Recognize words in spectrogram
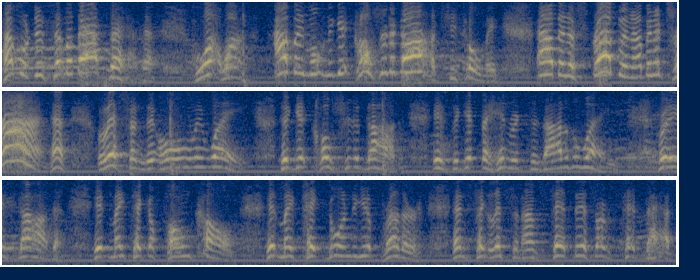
I'm going to do something about that. Why, why, I've been wanting to get closer to God, she told me. I've been a struggling. I've been a trying. Listen, the only way to get closer to God is to get the hindrances out of the way. Praise God. It may take a phone call. It may take going to your brother and say, listen, I've said this or I've said that.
